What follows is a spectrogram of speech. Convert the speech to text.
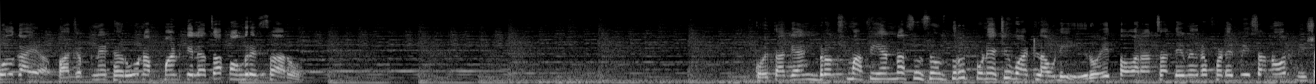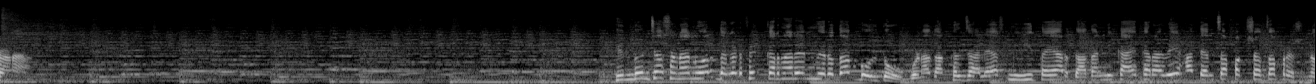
ओळ गायब. भाजपने ठरवून अपमान केल्याचा काँग्रेसचा आरोप. कोयता गँग ड्रग्ज माफियांना सुसंस्कृत पुण्याची वाट लावली. रोहित पवारांचा देवेंद्र फडणवीसांवर निशाणा हिंदूंच्या सणांवर दगडफेक करणाऱ्यांविरोधात बोलतो. गुन्हा दाखल झाल्यास मीही तयार. दादांनी काय करावे हा त्यांचा पक्षाचा प्रश्न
